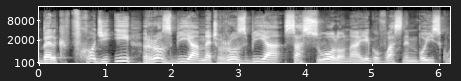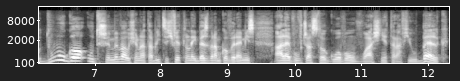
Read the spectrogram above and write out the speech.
Belk wchodzi i rozbija mecz, rozbija Sassuolo na jego własnym boisku. Długo utrzymywał się na tablicy świetlnej bezbramkowy remis, ale wówczas to głową właśnie trafił Belk.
